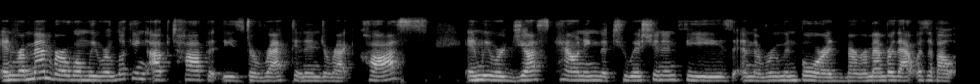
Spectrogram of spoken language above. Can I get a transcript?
And remember when we were looking up top at these direct and indirect costs, and we were just counting the tuition and fees and the room and board, but remember that was about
